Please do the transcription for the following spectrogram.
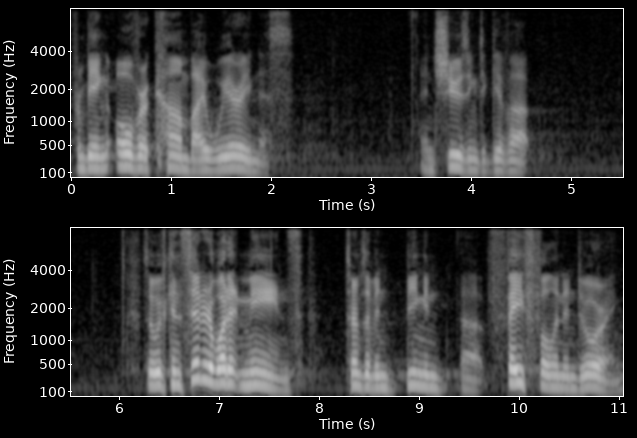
from being overcome by weariness and choosing to give up. So we've considered what it means in terms of in being in, uh, faithful and enduring.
